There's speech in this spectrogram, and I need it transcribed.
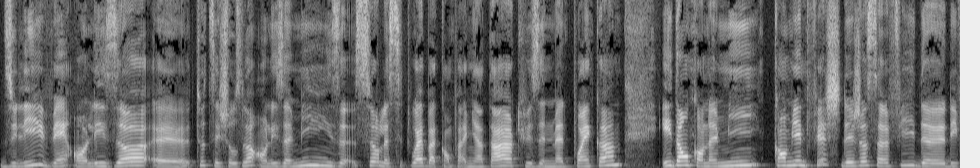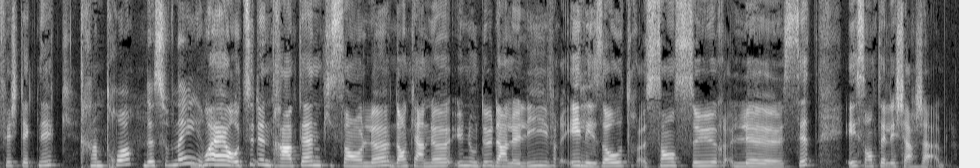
du livre, bien, on les a, toutes ces choses-là, on les a mises sur le site web accompagnateur cuisinemed.com. Et donc, on a mis combien de fiches déjà, Sophie, de, des fiches techniques? 33 de souvenirs? Ouais, au-dessus d'une trentaine qui sont là. Donc, il y en a une ou deux dans le livre et les autres sont sur le site et sont téléchargeables.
